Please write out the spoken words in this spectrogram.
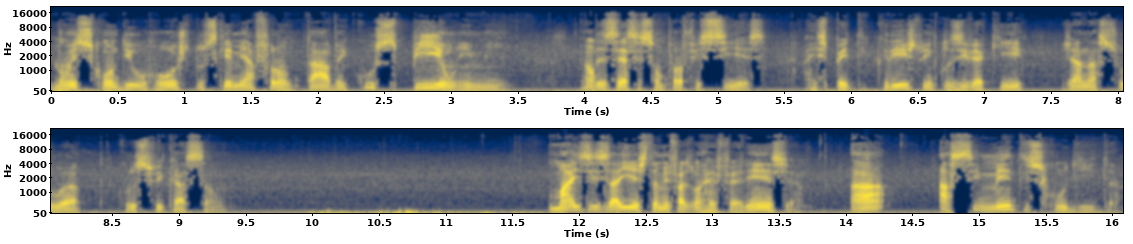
Não escondi o rosto dos que me afrontavam e cuspiam em mim. Todas essas são profecias a respeito de Cristo, inclusive aqui, já na sua crucificação. Mas Isaías também faz uma referência à, à semente escolhida.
